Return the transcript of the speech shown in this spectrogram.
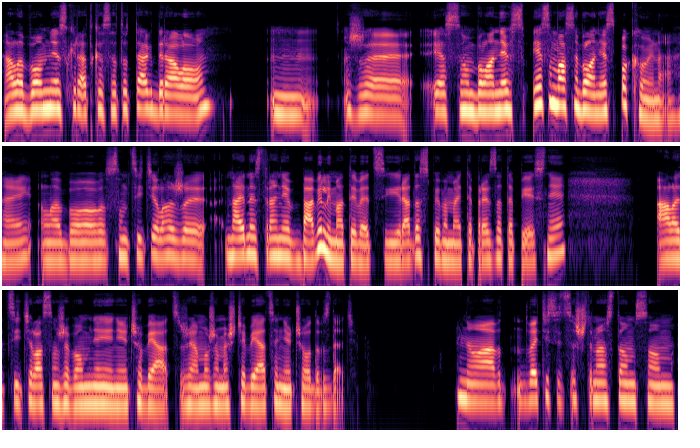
Ale vo mne skrátka sa to tak dralo, mm, že ja som, bola nes- ja som vlastne bola nespokojná, hej, lebo som cítila, že na jednej strane bavili ma tie veci, rada spievam aj tie prevzaté piesne, ale cítila som, že vo mne je niečo viac, že ja môžem ešte viacej niečo odovzdať. No a v 2014 som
